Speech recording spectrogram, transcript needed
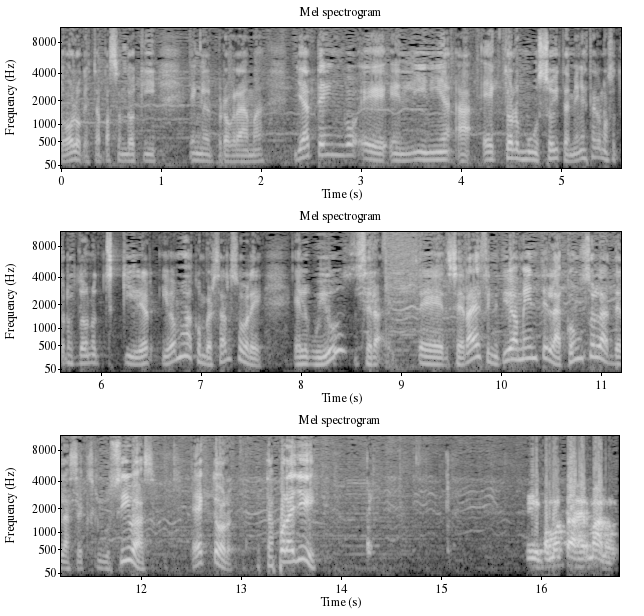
todo lo que está pasando aquí en el programa. Ya tengo eh, en línea a Héctor Muso y también está con nosotros Donuts Killer y vamos a conversar sobre el Wii U. ¿Será, será definitivamente la consola de las exclusivas? Héctor, ¿estás por allí? Sí, ¿cómo estás, hermano?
